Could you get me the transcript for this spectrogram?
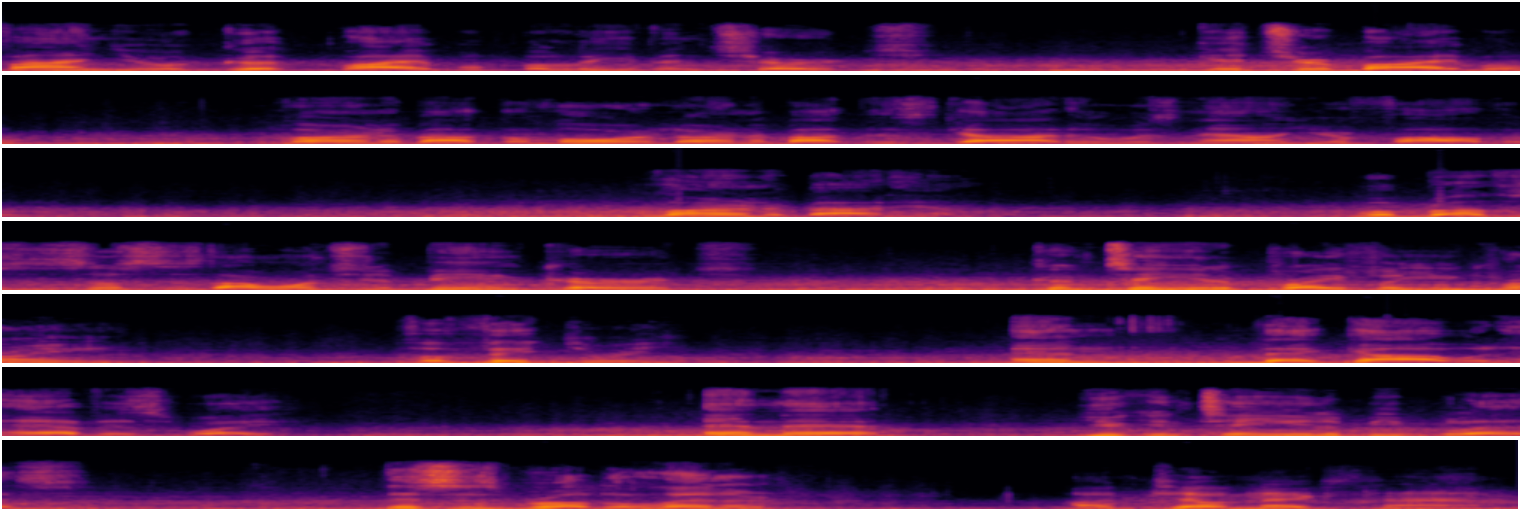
Find you a good Bible believing church. Get your Bible. Learn about the Lord. Learn about this God who is now your Father. Learn about Him. Well, brothers and sisters, I want you to be encouraged. Continue to pray for Ukraine for victory and that God would have his way and that you continue to be blessed. This is Brother Leonard. Until next time,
